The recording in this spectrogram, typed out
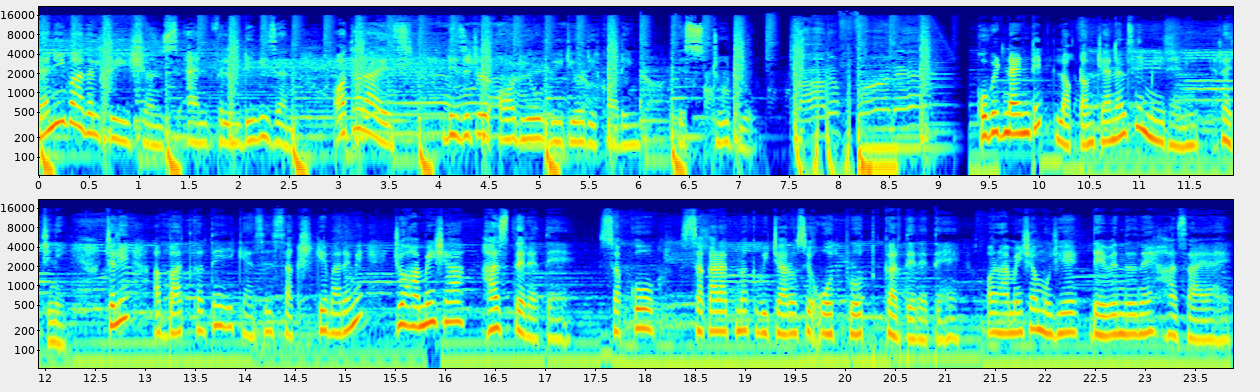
रैनी बादल creations and film division authorized digital audio video recording studio covid 19 lockdown channel से मी रहनी रजनी। चलिए, अब बात करते हैं एक ऐसे शख्स के बारे में, जो हमेशा हँसते रहते हैं। सबको सकारात्मक विचारों से ओत प्रोत करते रहते हैं और हमेशा मुझे देवेंद्र ने हंसाया है।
